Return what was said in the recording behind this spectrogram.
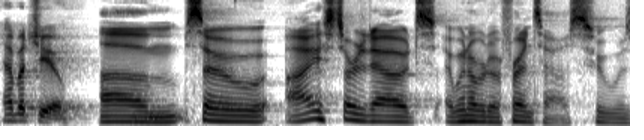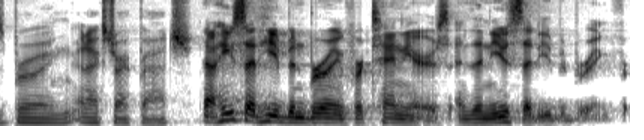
How about you? Um, so I started out. I went over to a friend's house who was brewing an extract batch. Now he said he'd been brewing for ten years, and then you said you'd been brewing for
